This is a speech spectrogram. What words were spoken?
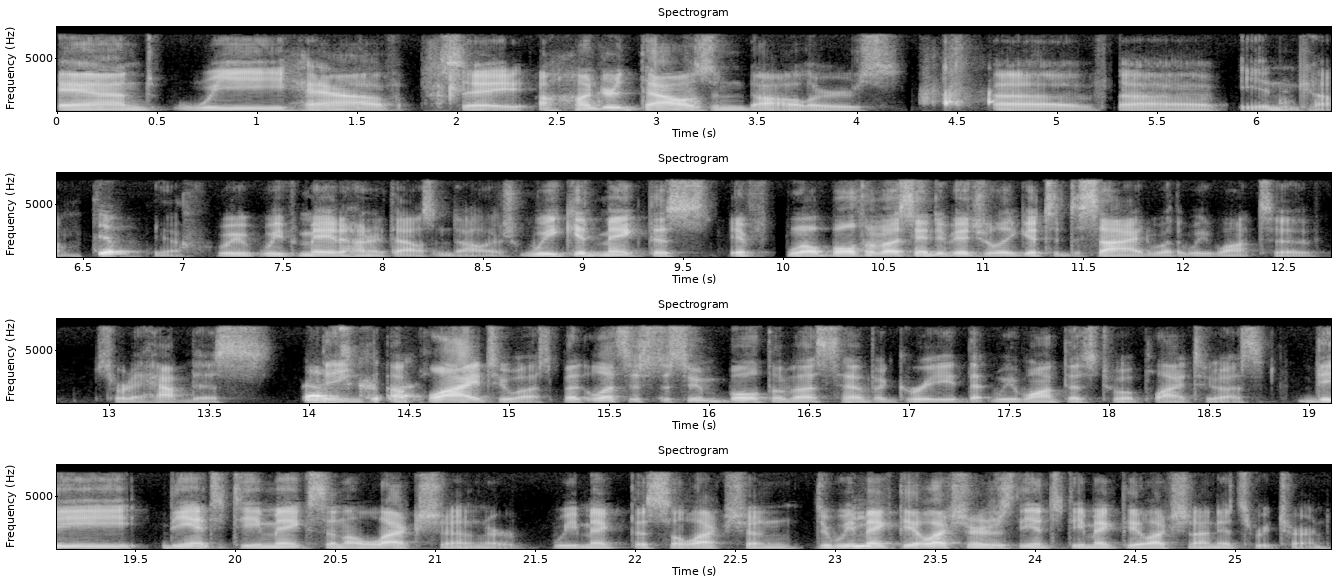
and we have say a hundred thousand dollars of uh, income. Yep. Yeah, we we've made a hundred thousand dollars. We could make this if well both of us individually get to decide whether we want to sort of have this That's thing correct. apply to us. But let's just assume both of us have agreed that we want this to apply to us. The the entity makes an election or we make this election. Do we make the election or does the entity make the election on its return?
